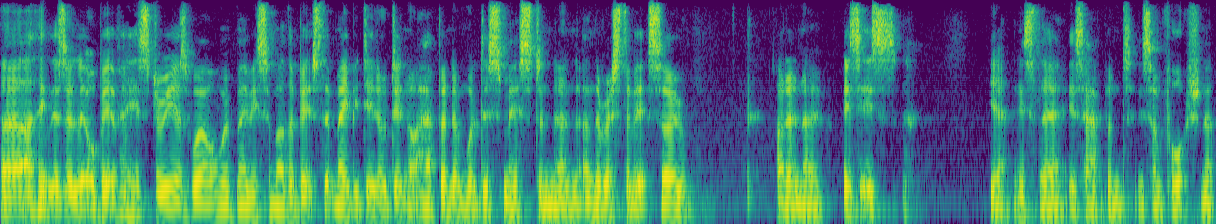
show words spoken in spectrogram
Uh, I think there's a little bit of a history as well with maybe some other bits that maybe did or did not happen and were dismissed and, and, and the rest of it. So I don't know. It's it's yeah, it's there. It's happened. It's unfortunate.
